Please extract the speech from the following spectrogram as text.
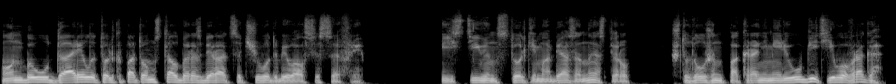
Он бы ударил и только потом стал бы разбираться, чего добивался Сефри. И Стивен стольким обязан Эсперу, что должен, по крайней мере, убить его врага.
